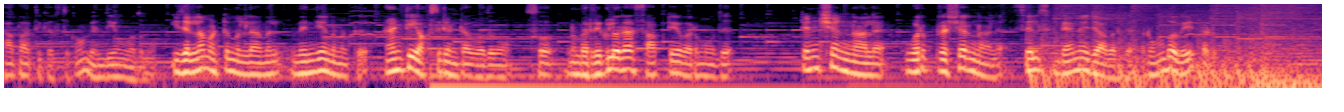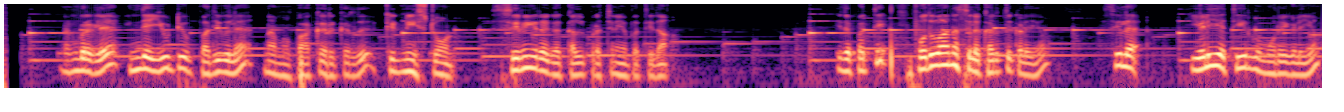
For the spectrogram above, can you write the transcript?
காப்பாற்றிக்கிறதுக்கும் வெந்தயம் உதவும். இதெல்லாம் மட்டும் இல்லாமல் வெந்தயம் நமக்கு ஆன்டி ஆக்சிடெண்ட்டாக உதவும். ஸோ நம்ம ரெகுலராக சாப்பிட்டே வரும்போது டென்ஷன்னால் ஒர்க் ப்ரெஷர்னால் செல்ஸ் டேமேஜ் ஆகிறது ரொம்பவே தடுக்கும். நண்பர்களே இந்த யூடியூப் பதிவில் நாம் பார்க்க இருக்கிறது கிட்னி ஸ்டோன் சிறீரக கல் பிரச்சனையை பற்றி தான் இதை பற்றி பொதுவான சில கருத்துக்களையும் சில எளிய தீர்வு முறைகளையும்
